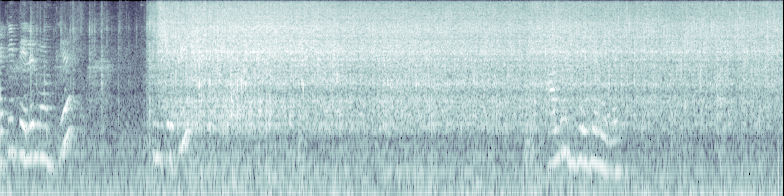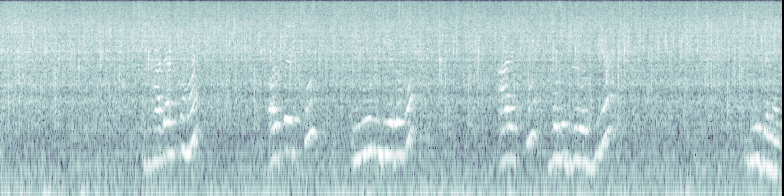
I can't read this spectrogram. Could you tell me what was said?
একই তেলের মধ্যে ফুলকপি। আলু ভেজে নেব। ভাজার সময় অল্প একটু নুন দিয়ে দেবো আর একটু হলুদ গুঁড়ো দিয়ে ভেজে নেব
